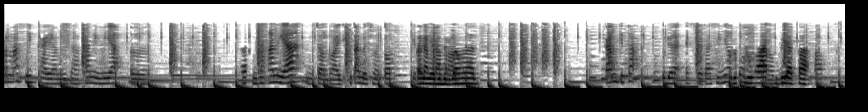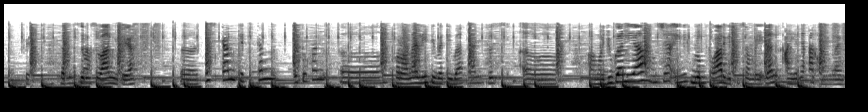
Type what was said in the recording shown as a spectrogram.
pernah sih kayak misalkan ini ya eh, misalkan ya contoh aja kita ambil contoh kita oh iya daftar Prabu. banget kan kita udah ekspektasinya Seru-seruan gitu ya, Kak? seru-seruan gitu ya. Eh, terus kan kita kan itu kan eh, corona nih tiba-tiba kan terus eh, lama juga nih ya maksudnya ini belum kelar gitu sampai dan akhirnya kan online.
